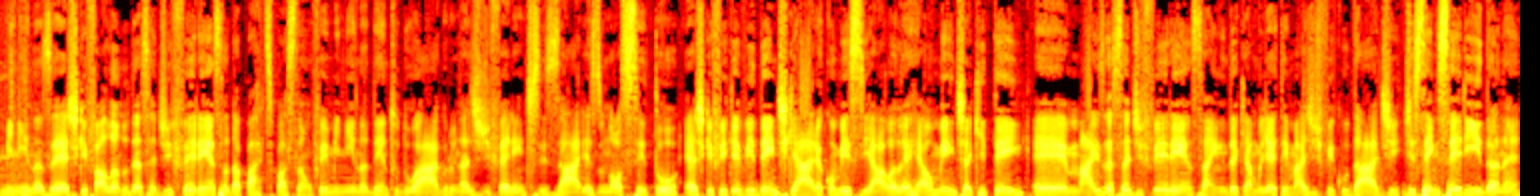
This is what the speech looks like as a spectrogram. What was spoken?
meninas, é, acho que falando dessa diferença da participação feminina dentro do agro, nas diferentes áreas do nosso setor, acho que fica evidente que a área comercial ela é realmente a que tem é, mais essa diferença ainda, que a mulher tem mais dificuldade de ser inserida, né?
